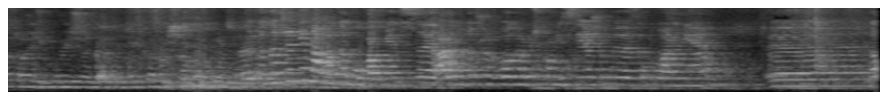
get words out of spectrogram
No to już mówisz, że za tydzień komisja. To znaczy nie ma żadnych uwag, więc, e, ale to dobrze by było zrobić komisję, żeby ewentualnie e, no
